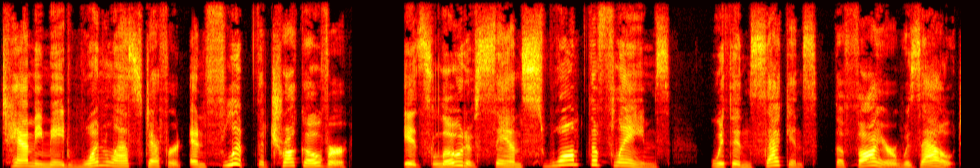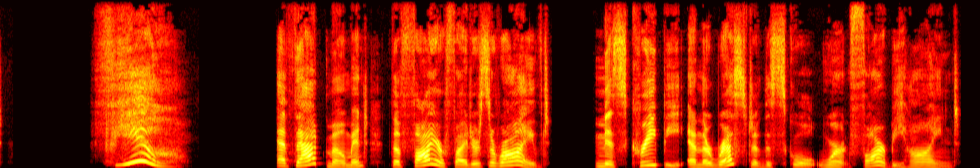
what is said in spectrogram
Tammy made one last effort and flipped the truck over. Its load of sand swamped the flames. Within seconds, the fire was out. Phew! At that moment, the firefighters arrived. Miss Creepy and the rest of the school weren't far behind.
